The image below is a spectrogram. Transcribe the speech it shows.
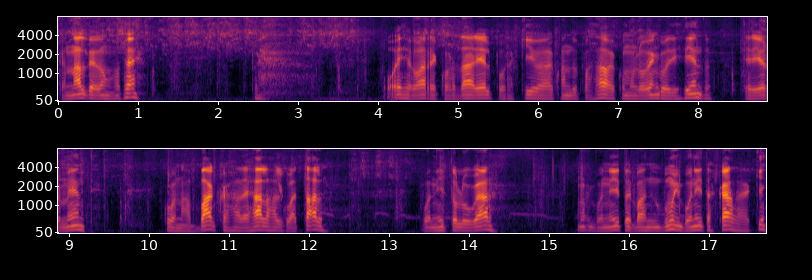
canal de Don José. Pues, hoy se va a recordar él por aquí, cuando pasaba, como lo vengo diciendo anteriormente, con las vacas a dejarlas al guatal. Bonito lugar, muy bonito, muy bonitas casas aquí.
